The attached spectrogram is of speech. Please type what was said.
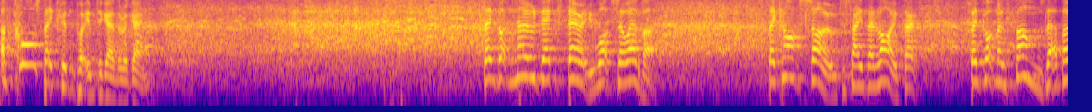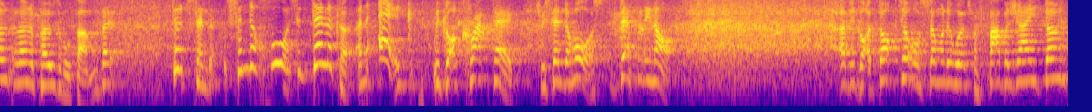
Of course they couldn't put him together again. They've got no dexterity whatsoever. They can't sew to save their life. They, they've got no thumbs, let alone opposable thumbs. They, don't send send a horse. It's a delicate. An egg. We've got a cracked egg. Should we send a horse? Definitely not. Have you got a doctor or someone who works for Fabergé? Don't.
